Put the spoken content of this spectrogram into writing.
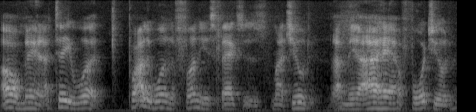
Oh, man, I tell you what. Probably one of the funniest facts is my children. I mean, I have four children,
